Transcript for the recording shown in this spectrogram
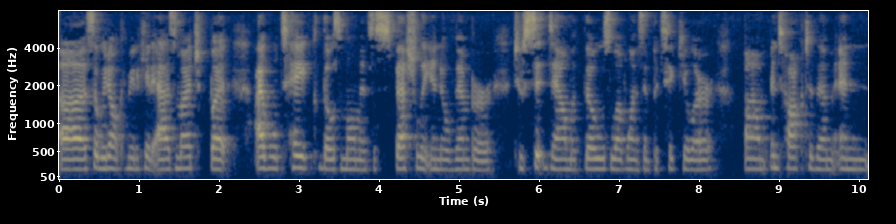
Uh, so we don't communicate as much. But I will take those moments, especially in November, to sit down with those loved ones in particular um, and talk to them and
